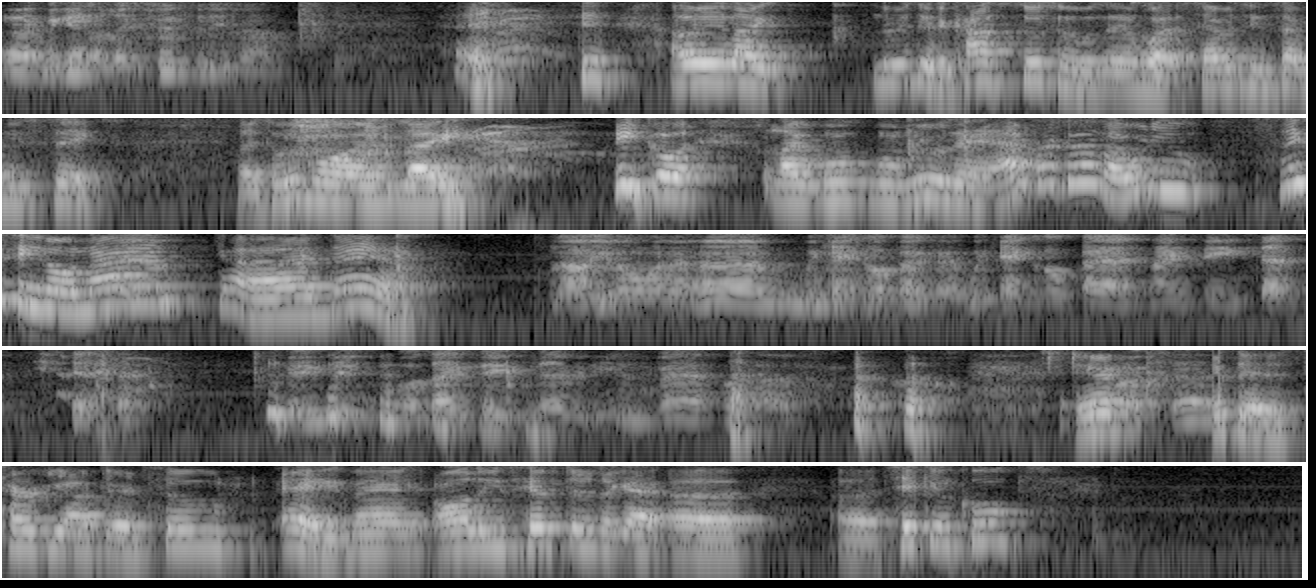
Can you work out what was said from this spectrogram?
uh, we got electricity now. I mean, like, let me see. The Constitution was in what 1776. Like, so we going like we going like when, when we was in Africa. Like, what do you 1609? God damn. No, you don't want to. Uh, we can't go back there. We can't go past 1970. Anything before 1970 is bad for us. Eric Fuck He said it's turkey out there too. Hey man, all these hipsters they got uh, uh, chicken coops.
